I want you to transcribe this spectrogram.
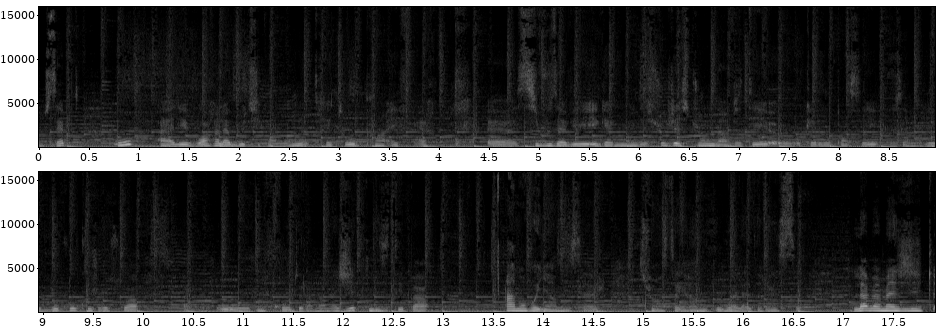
concept ou à aller voir la boutique en ligne tréto.fr. Euh, si vous avez également des suggestions d'invités euh, auxquels vous pensez et que vous aimeriez beaucoup que je reçois euh, au micro de la main magique, n'hésitez pas à m'envoyer un message sur Instagram ou à l'adresse la main magique,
